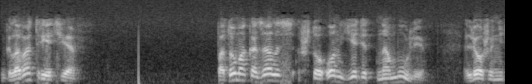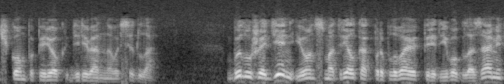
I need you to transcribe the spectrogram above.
Глава третья. Потом оказалось, что он едет на муле, лежа ничком поперек деревянного седла. Был уже день, и он смотрел, как проплывают перед его глазами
